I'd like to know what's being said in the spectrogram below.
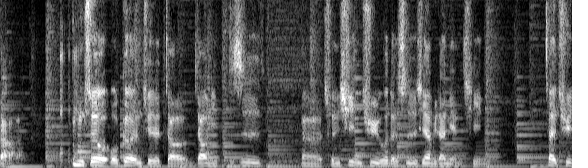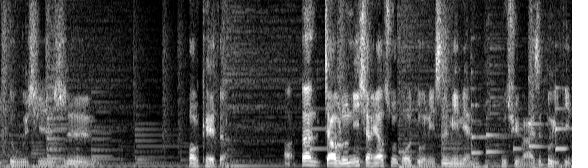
大了，所以我我个人觉得教教你只是呃纯兴趣，或者是现在比较年轻，再去读其实是 OK 的。啊，但假如你想要出国读，你是明年出去吗？还是不一定？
